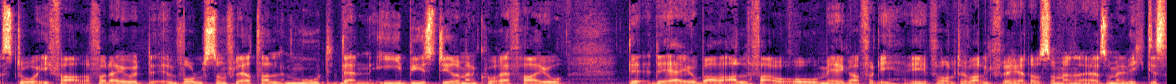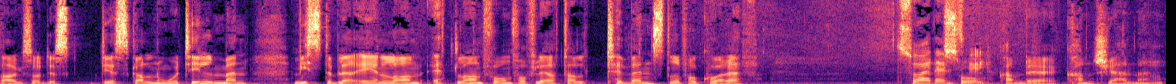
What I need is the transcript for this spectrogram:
stå i fare. For det er jo et voldsomt flertall mot den i bystyret, men KrF har jo det, det er jo bare alfa og omega for de i forhold til valgfriheter som en, som en viktig sak, så det, det, skal noe til. Men hvis det blir en eller annen, et eller annet form for flertall til venstre for KrF, så, er det så kan det kanskje hende.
